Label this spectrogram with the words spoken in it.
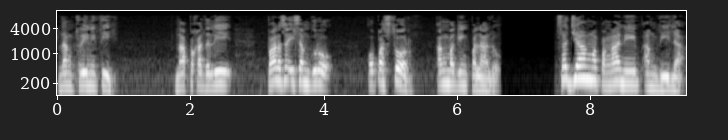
ng Trinity. Napakadali para sa isang guro o pastor ang maging palalo. Sadyang mapanganib ang dila.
